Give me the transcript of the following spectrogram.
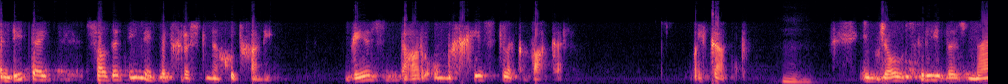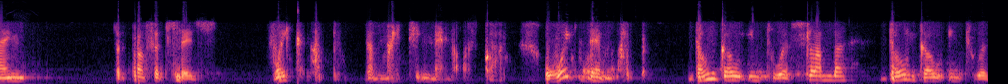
In die tyd sal dit nie net met Christene goed gaan nie. Wees daarom geestelik wakker. Wake up. Hmm. In Joel 3 verse 9 the prophet says, "Wake up the mighty men of God. Wake them up. Don't go into a slumber, don't go into a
